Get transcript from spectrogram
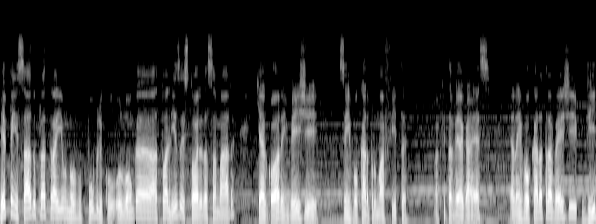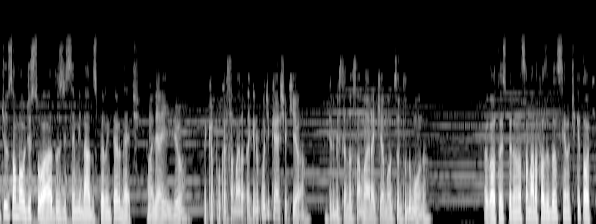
Repensado para atrair um novo público, o longa atualiza a história da Samara, que agora, em vez de ser invocada por uma fita, uma fita VHS, ela é invocada através de vídeos amaldiçoados disseminados pela internet. Olha aí, viu? Daqui a pouco a Samara tá aqui no podcast aqui, ó. Entrevistando a Samara aqui, amaldiçoando todo mundo. Agora eu tô esperando a Samara fazer dancinha no TikTok.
